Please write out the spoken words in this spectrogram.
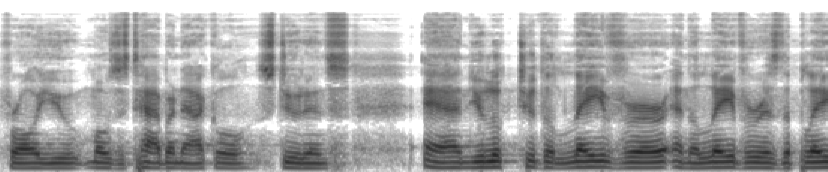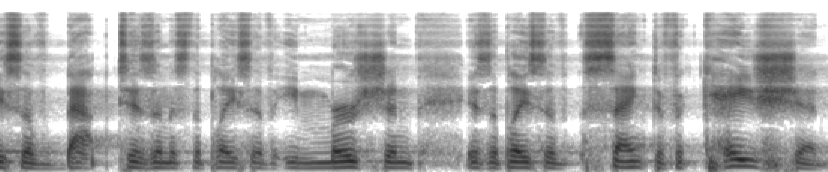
for all you Moses Tabernacle students and you look to the laver and the laver is the place of baptism it's the place of immersion it's the place of sanctification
